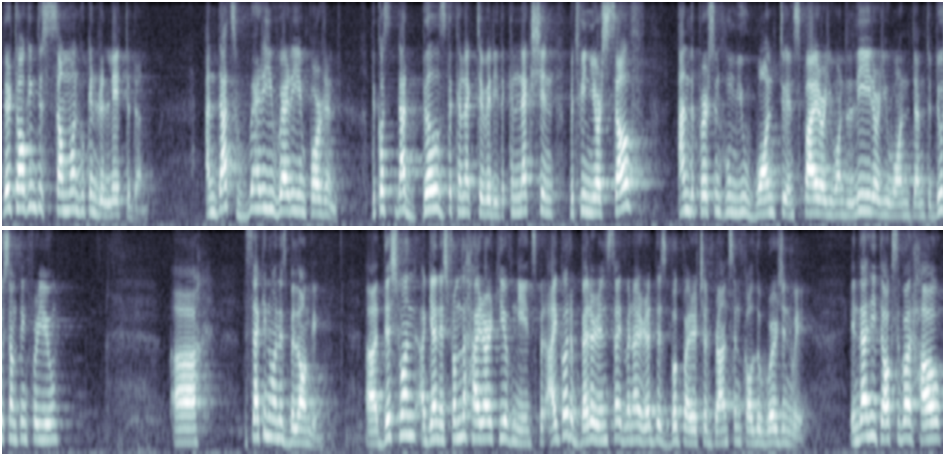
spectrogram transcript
they're talking to someone who can relate to them. And that's very, very important because that builds the connectivity, the connection between yourself and the person whom you want to inspire or you want to lead or you want them to do something for you. Uh, second one is belonging. Uh, this one, again, is from the hierarchy of needs, but I got a better insight when I read this book by Richard Branson called The Virgin Way. In that, he talks about how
